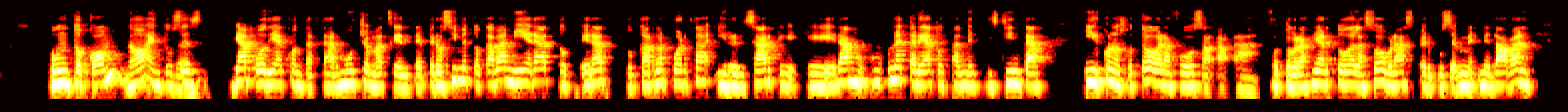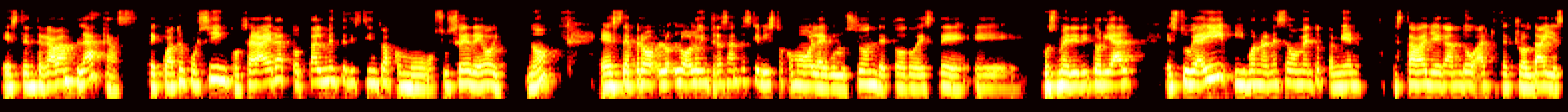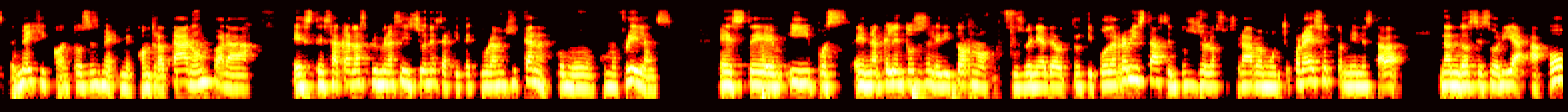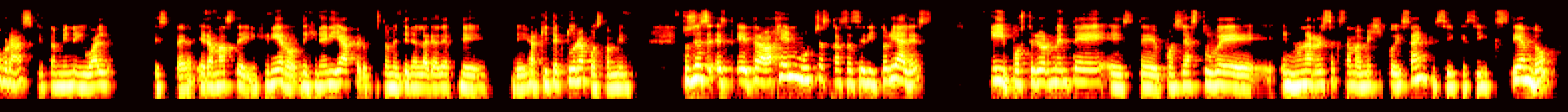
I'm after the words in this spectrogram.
punto com, ¿no? Entonces ya podía contactar mucha más gente, pero sí me tocaba a mí era, era tocar la puerta y revisar, que, que era una tarea totalmente distinta, ir con los fotógrafos a, fotografiar todas las obras, pero pues me, daban, este, entregaban placas de 4 por 5 o sea, era totalmente distinto a como sucede hoy, ¿no? Este, pero lo, lo, interesante es que he visto como la evolución de todo este eh, pues medio editorial, estuve ahí y bueno, en ese momento también estaba llegando Architectural Digest de México, entonces me, contrataron para este, sacar las primeras ediciones de arquitectura mexicana como, freelance. Este, y pues en aquel entonces el editor no, pues venía de otro tipo de revistas, entonces yo lo asesoraba mucho para eso, también estaba dando asesoría a obras, que también igual este, era más de ingeniero, de ingeniería, pero pues también tenía el área de, de, arquitectura, pues también. Entonces, este, trabajé en muchas casas editoriales y posteriormente, este, pues ya estuve en una revista que se llama México Design, que sí, que sigue existiendo.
